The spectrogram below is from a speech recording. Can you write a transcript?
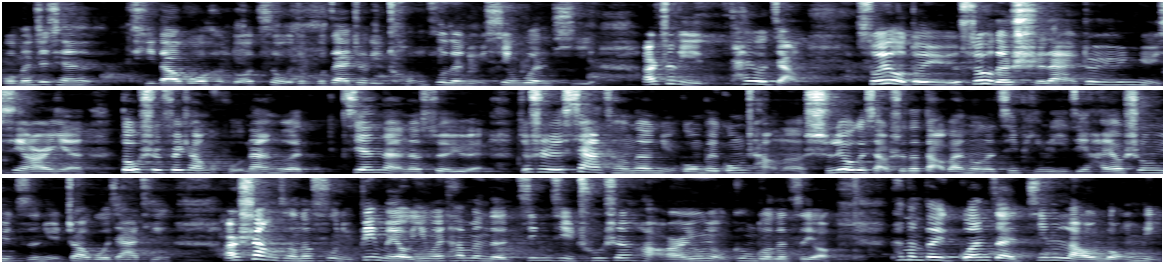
我们之前提到过很多次，我就不在这里重复的女性问题。而这里他又讲，所有对于所有的时代，对于女性而言都是非常苦难和。艰难的岁月，就是下层的女工被工厂呢十六个小时的倒班弄得精疲力尽，还要生育子女、照顾家庭；而上层的妇女并没有因为他们的经济出身好而拥有更多的自由，她们被关在金牢笼里。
